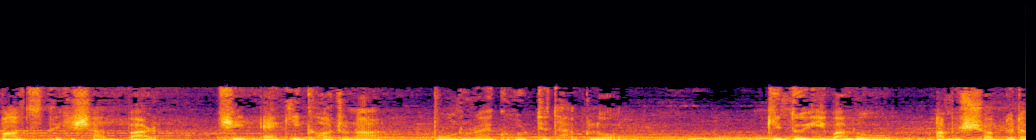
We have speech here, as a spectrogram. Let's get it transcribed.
পাঁচ থেকে সাতবার সেই একই ঘটনা পুনরায় ঘটতে থাকল। কিন্তু এবারও আমি শব্দটা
